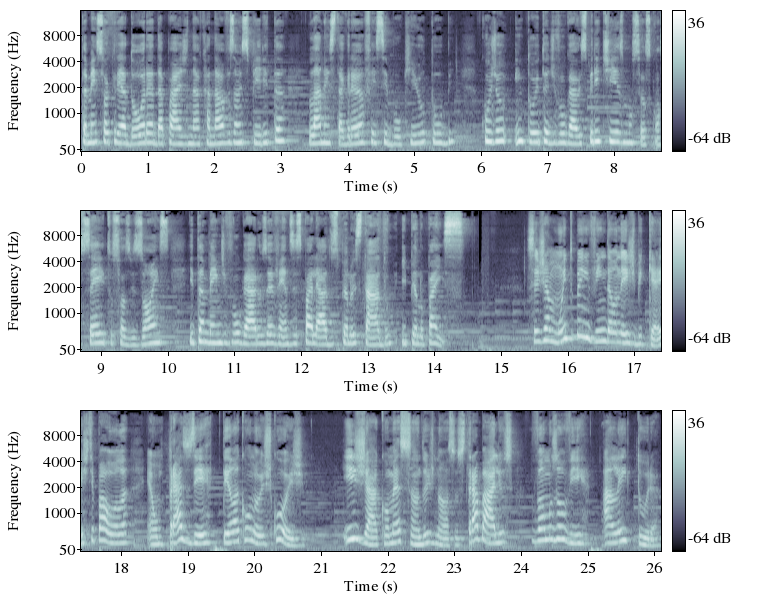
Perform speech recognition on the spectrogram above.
Também sou criadora da página Canal Visão Espírita, lá no Instagram, Facebook e YouTube, cujo intuito é divulgar o Espiritismo, seus conceitos, suas visões e também divulgar os eventos espalhados pelo Estado e pelo país. Seja muito bem-vinda ao Nesbicast, Paola. É um prazer tê-la conosco hoje. E já começando os nossos trabalhos, vamos ouvir a leitura.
